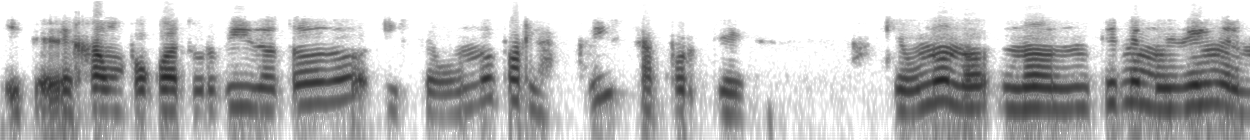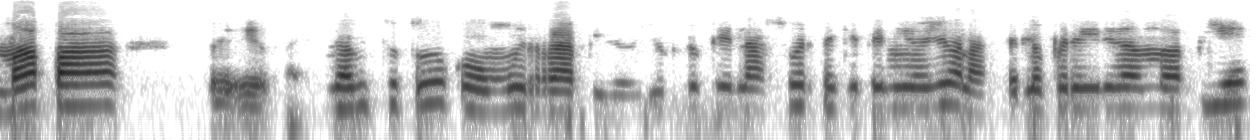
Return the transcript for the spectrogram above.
y te deja un poco aturdido todo y segundo por las prisas porque que uno no, no, entiende muy bien el mapa eh, lo ha visto todo como muy rápido. Yo creo que la suerte que he tenido yo al hacerlo peregrinando a pie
